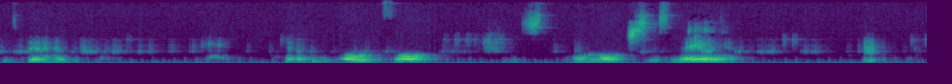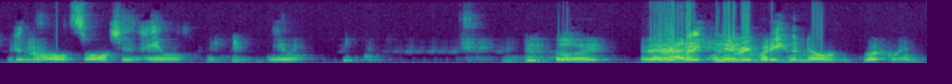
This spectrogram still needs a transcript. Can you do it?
she's been here before. Old soul. She's, no, she's just an alien. There's no old soul. She's an alien. Alien. so it, And everybody, and everybody who knows Brooklyn,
